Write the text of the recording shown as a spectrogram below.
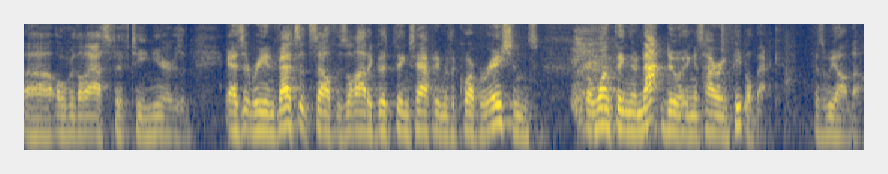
uh, over the last 15 years. And as it reinvents itself, there's a lot of good things happening with the corporations, but one thing they're not doing is hiring people back, as we all know.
